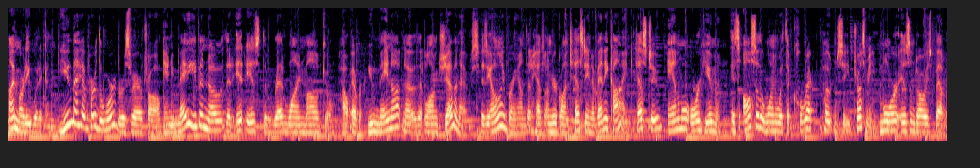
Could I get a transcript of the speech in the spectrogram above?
I'm Marty Whittekin. You may have heard the word resveratrol, and you may even know that it is the red wine molecule. However, you may not know that Longevinex is the only brand that has undergone testing of any kind test tube, animal, or human. It's also the one with the correct potency. Trust me, more isn't always better.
